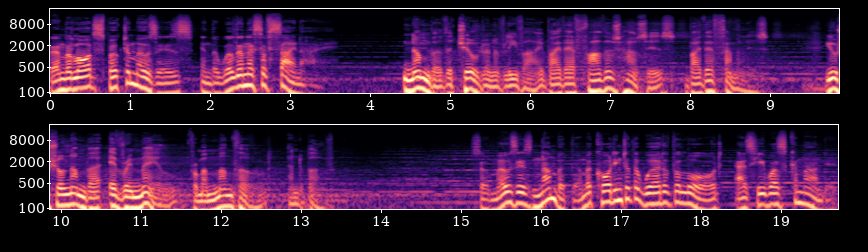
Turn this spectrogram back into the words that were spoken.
Then the Lord spoke to Moses in the wilderness of Sinai. Number the children of Levi by their fathers' houses, by their families. You shall number every male from a month old and above. So Moses numbered them according to the word of the Lord as he was commanded.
